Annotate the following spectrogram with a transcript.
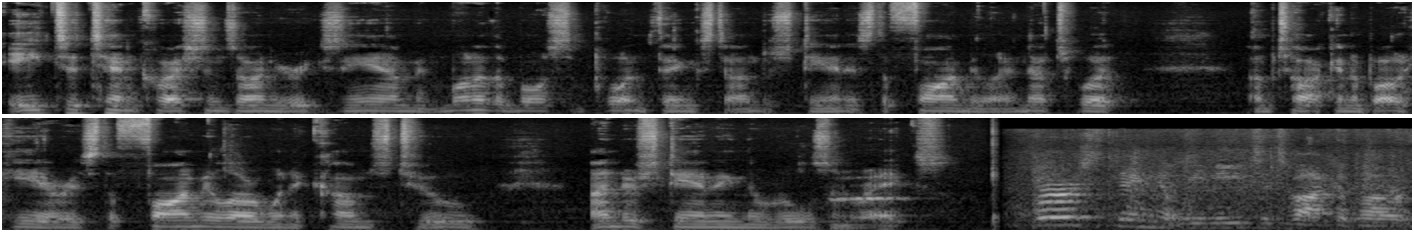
eight to ten questions on your exam, and one of the most important things to understand is the formula, and that's what I'm talking about here is the formula when it comes to understanding the rules and regs. First thing that we need to talk about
